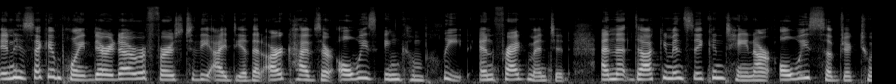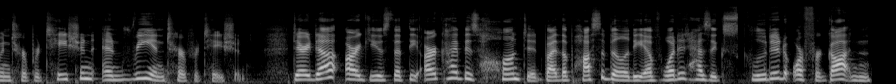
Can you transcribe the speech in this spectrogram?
In his second point, Derrida refers to the idea that archives are always incomplete and fragmented, and that documents they contain are always subject to interpretation and reinterpretation. Derrida argues that the archive is haunted by the possibility of what it has excluded or forgotten,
